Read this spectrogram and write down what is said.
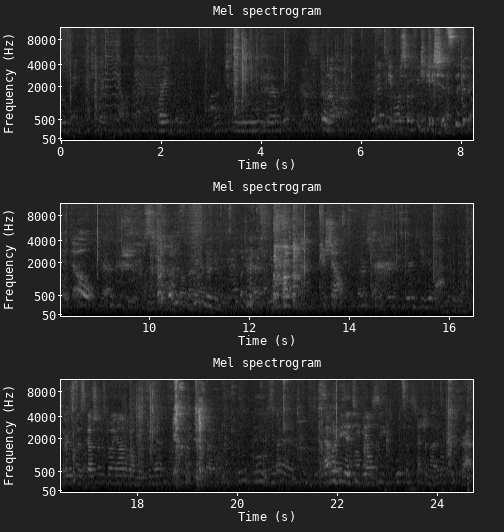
moving away from Talon Net. are you to where? Don't know. We have to get more certifications. no. Michelle, where's, where did you hear that? There's discussions going on about moving it. so- That would be a TBLC discussion that I don't think they're at.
